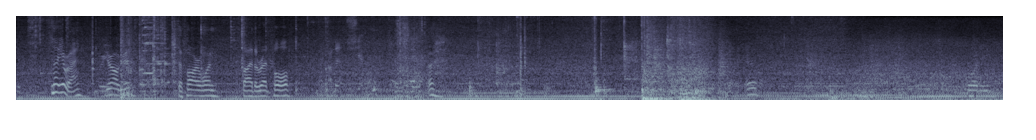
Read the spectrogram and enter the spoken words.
you. No, you're right. You're, you're all good. The far one by the red pole. Oh, shit. Uh. 40.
